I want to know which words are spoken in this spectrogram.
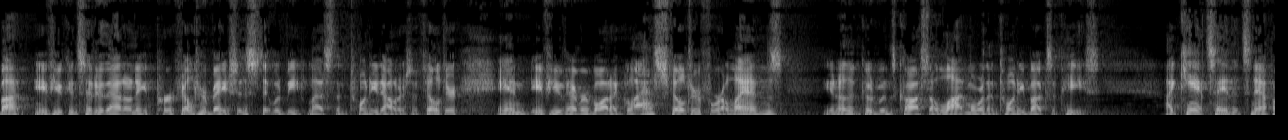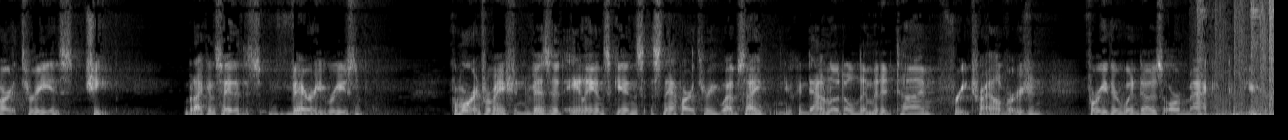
but if you consider that on a per filter basis, it would be less than $20 a filter. And if you've ever bought a glass filter for a lens, you know that good ones cost a lot more than 20 bucks a piece. I can't say that SnapArt 3 is cheap, but I can say that it's very reasonable. For more information, visit Alien Skin's SnapArt 3 website. And you can download a limited time free trial version for either Windows or Mac computers.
